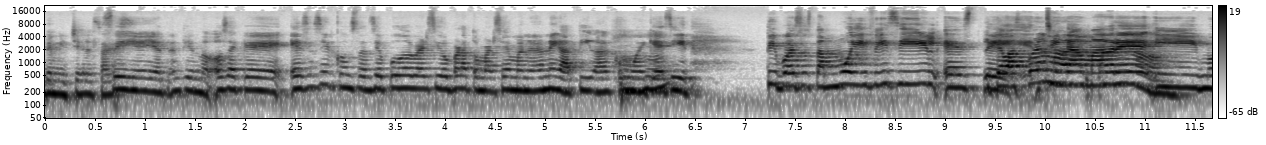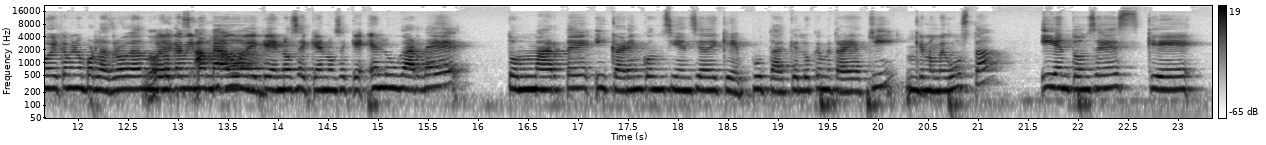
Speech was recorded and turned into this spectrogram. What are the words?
de Michelle, ¿sabes? Sí, ya te entiendo. O sea que esa circunstancia pudo haber sido para tomarse de manera negativa, como hay que decir, tipo, eso está muy difícil, este, y te vas por el madre y me voy el camino por las drogas, me voy el camino, me hago de que no sé qué, no sé qué, en lugar de tomarte y caer en conciencia de que, puta, ¿qué es lo que me trae aquí? Que no me gusta. Y entonces, ¿qué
